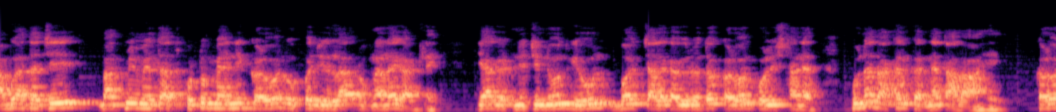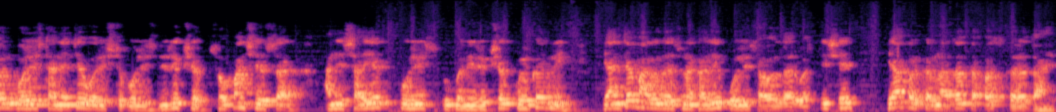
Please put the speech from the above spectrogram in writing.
अपघाताची बातमी मिळताच कुटुंबियांनी कळवण उपजिल्हा रुग्णालय गाठले. या घटनेची नोंद घेऊन बस चालकाविरुद्ध कळवण पोलीस ठाण्यात गुन्हा दाखल करण्यात आला आहे. कळवण पोलीस ठाण्याचे वरिष्ठ पोलीस निरीक्षक सोपान शिरसाट आणि सहाय्यक पोलीस उपनिरीक्षक कुलकर्णी यांच्या मार्गदर्शनाखाली पोलीस हवालदार बत्तीशे या प्रकरणाचा तपास करत आहेत.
